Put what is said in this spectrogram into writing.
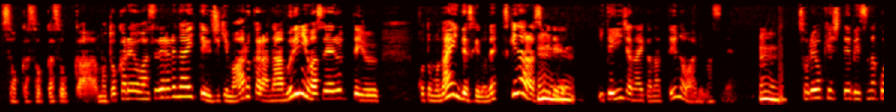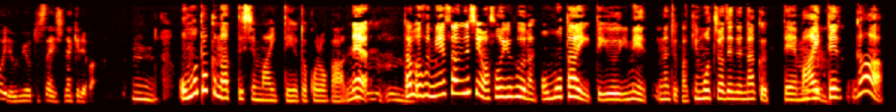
そっかそっかそっか。元彼を忘れられないっていう時期もあるからな。無理に忘れるっていうこともないんですけどね。好きなら好きでういていいんじゃないかなっていうのはありますね。んうん。それを決して別な恋で産み落とさえしなければ。うん。重たくなってしまいっていうところがね、うんうん、多分、ふみえさん自身はそういう風な重たいっていうイメージ、なんていうか気持ちは全然なくって、まあうん相手が、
